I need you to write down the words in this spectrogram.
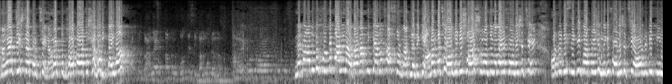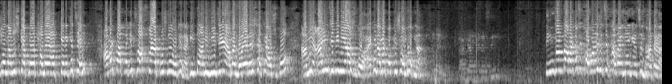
ভাঙার চেষ্টা করছেন আমার তো ভয় পাওয়া তো স্বাভাবিক তাই না? না না আমি তো খুলতে পারি না কারণ আপনি কেন ট্রাস্ট করব আপনাদেরকে। আমার কাছে অলরেডি স্বরাষ্ট্র মন্ত্রণালয়ের ফোন এসেছে। অলরেডি সিটি কর্পোরেশন থেকে ফোন এসেছে। অলরেডি তিনজন মানুষকে আপনারা থানায় আটকে রেখেছেন। আমার তো আপনাকে ট্রাস্ট করার প্রশ্ন ওঠে না। কিন্তু আমি নিজে আমার লয়ারের সাথে আসব। আমি আইনজীবী নিয়ে আসব। এখন আমার পক্ষে সম্ভব না। তিনজন তো আমার কাছে খবর এসেছে, থানায় নিয়ে গিয়েছেন ভাটারা।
